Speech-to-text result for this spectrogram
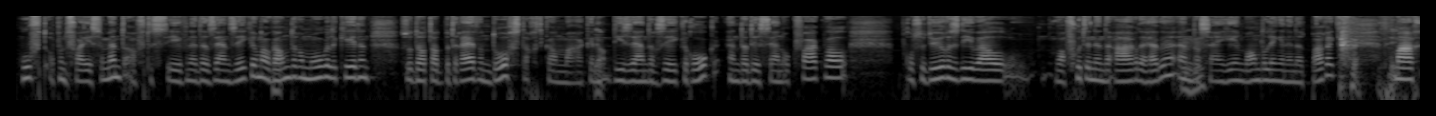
hoeft op een faillissement af te stevenen. Er zijn zeker nog andere mogelijkheden, zodat dat bedrijf een doorstart kan maken. Die zijn er zeker ook. En dat zijn ook vaak wel procedures die wel wat voeten in de aarde hebben. En dat mhm. zijn geen wandelingen in het park. Maar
